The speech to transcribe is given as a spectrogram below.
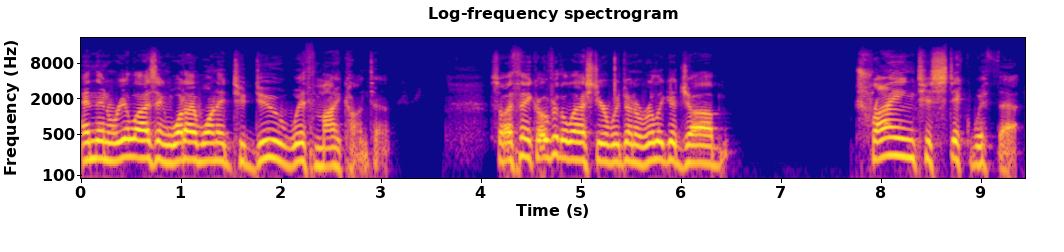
And then realizing what I wanted to do with my content. So I think over the last year, we've done a really good job trying to stick with that,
